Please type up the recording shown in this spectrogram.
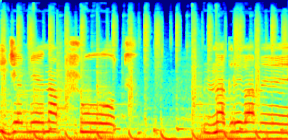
Idziemy naprzód. Nagrywamy,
